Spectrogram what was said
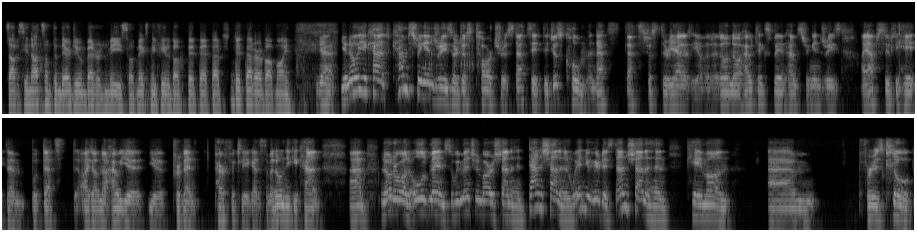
it's obviously not something they're doing better than me, so it makes me feel a bit, bit, bit, bit better about mine. Yeah, you know, you can't. Hamstring injuries are just torturous. That's it. They just come, and that's that's just the reality of it. I don't know how to explain hamstring injuries. I absolutely hate them, but that's I don't know how you you prevent perfectly against them. I don't think you can. Um, another one, old men. So we mentioned Maurice Shanahan. Dan Shanahan, when you hear this, Dan Shanahan came on um, for his club,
